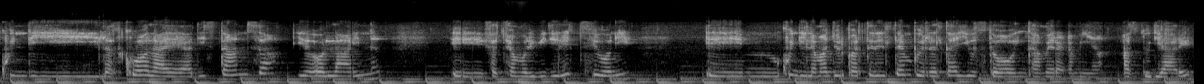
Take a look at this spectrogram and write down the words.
quindi la scuola è a distanza, io online e facciamo le video lezioni e mm, quindi la maggior parte del tempo in realtà io sto in camera mia a studiare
